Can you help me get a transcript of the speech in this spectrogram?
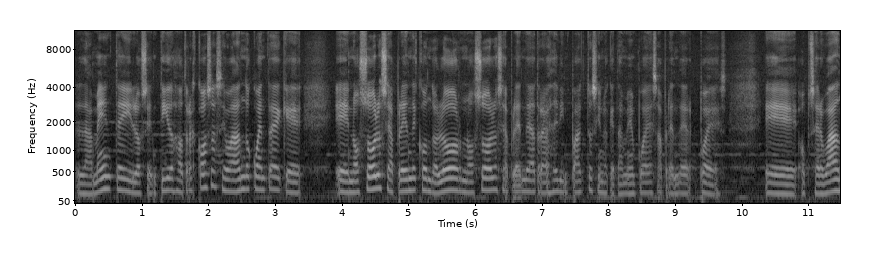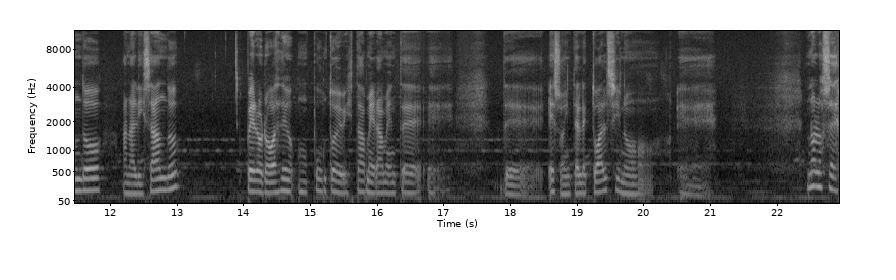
la mente y los sentidos a otras cosas, se va dando cuenta de que eh, no solo se aprende con dolor, no solo se aprende a través del impacto, sino que también puedes aprender pues eh, observando, analizando, pero no desde un punto de vista meramente eh, de eso, intelectual, sino no lo sé,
